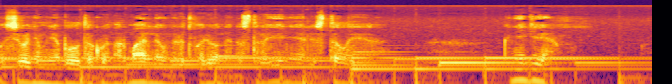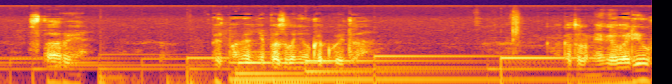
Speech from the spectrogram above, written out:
Вот сегодня у меня было такое нормальное, умиротворенное настроение. Листал я книги старые. В этот момент мне позвонил какой-то, о котором я говорил.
